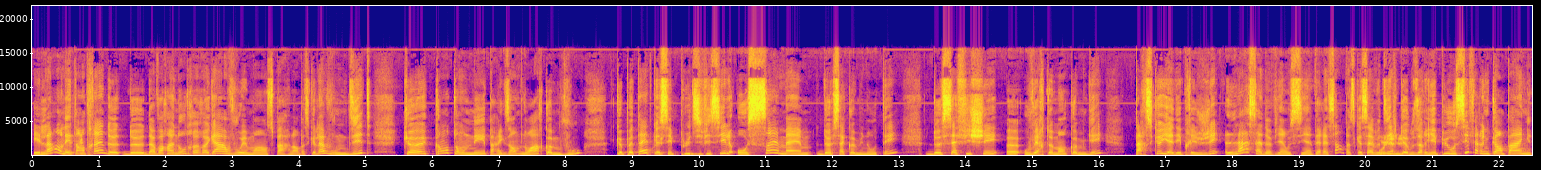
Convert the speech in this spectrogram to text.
Et là on est en train de d'avoir un autre regard vous et moi en se parlant. Parce que là vous me dites que quand on est, par exemple, noir comme vous, que peut-être que c'est plus difficile au sein même de sa communauté de s'afficher euh, ouvertement comme gay parce qu'il y a des préjugés, là, ça devient aussi intéressant parce que ça veut dire que vous auriez pu aussi faire une campagne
